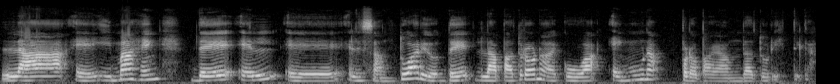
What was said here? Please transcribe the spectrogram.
la eh, imagen de el, eh, el santuario de la patrona de Cuba en una propaganda turística.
